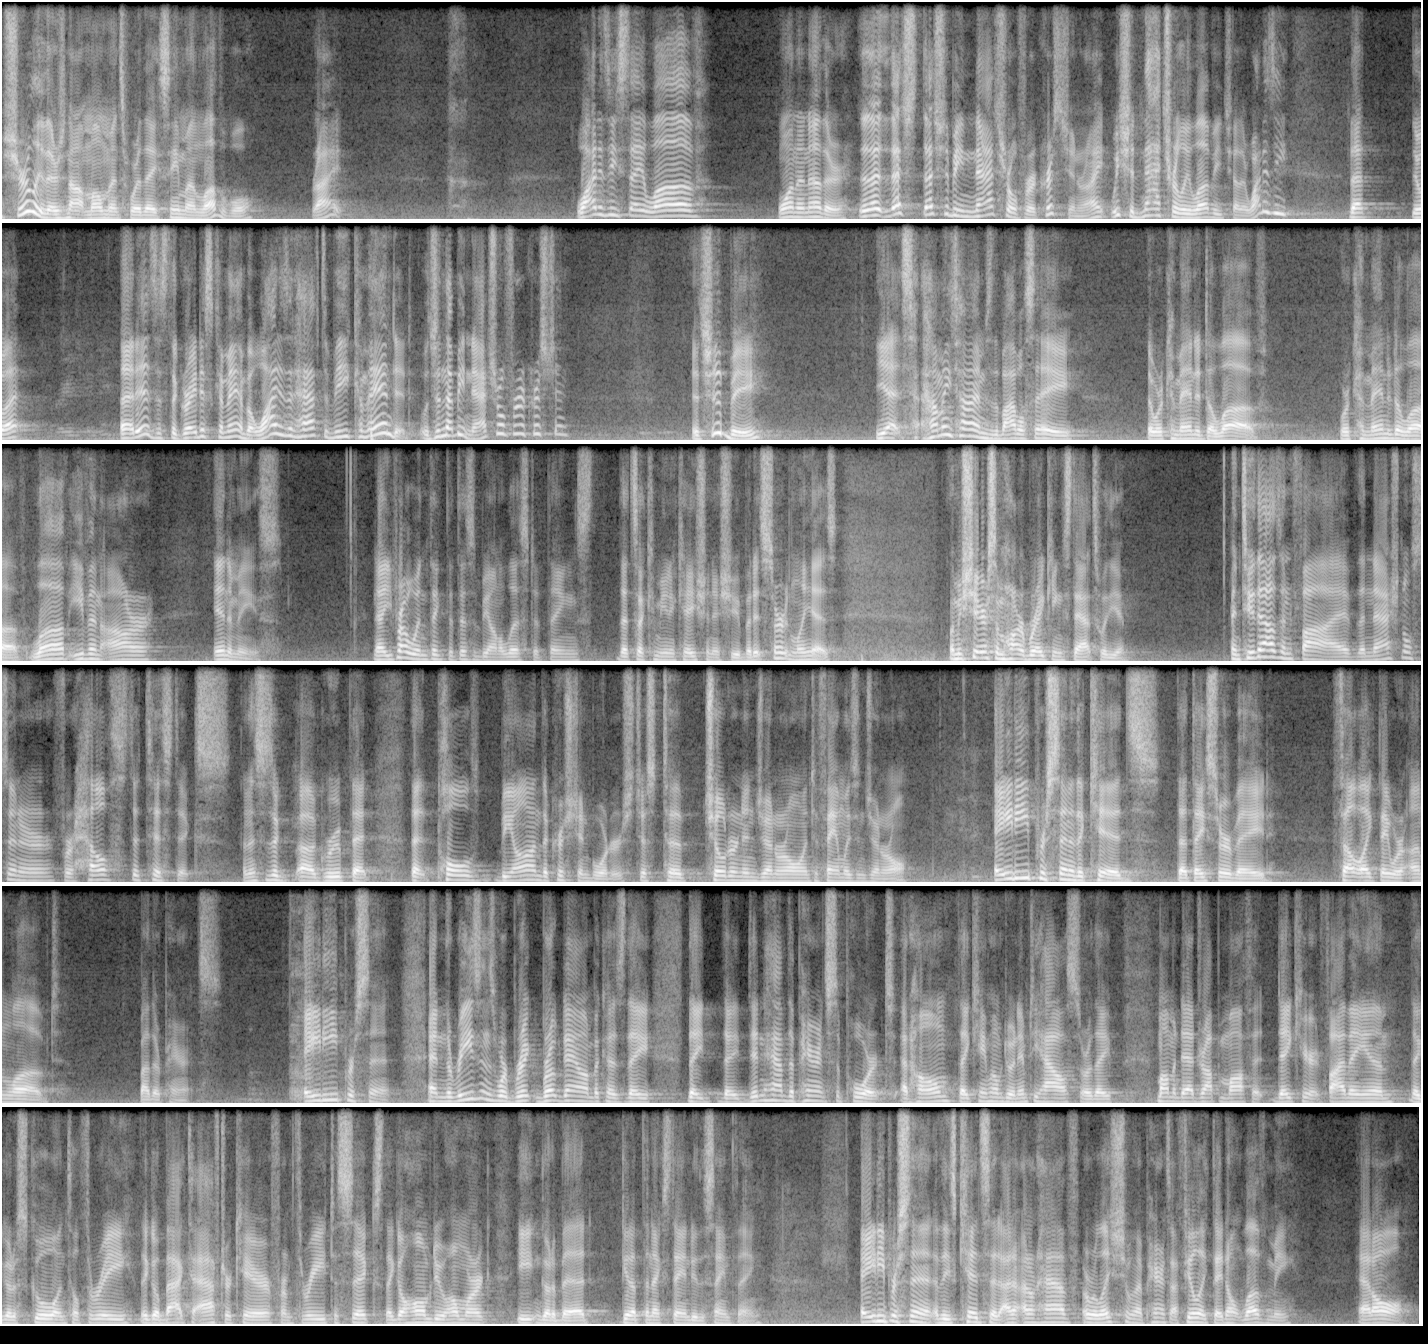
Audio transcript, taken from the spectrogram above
Surely there's not moments where they seem unlovable, right? Why does he say love one another? That, that's, that should be natural for a Christian, right? We should naturally love each other. Why does he that do what? That is, it's the greatest command. But why does it have to be commanded? Well, shouldn't that be natural for a Christian? It should be. Yet, how many times does the Bible say that we're commanded to love. We're commanded to love. Love even our enemies. Now, you probably wouldn't think that this would be on a list of things that's a communication issue, but it certainly is. Let me share some heartbreaking stats with you. In 2005, the National Center for Health Statistics, and this is a, a, group that, that pulls beyond the Christian borders, just to children in general and to families in general, 80% of the kids that they surveyed felt like they were unloved by their parents. 80%. And the reasons were broke down because they, they, they didn't have the parents' support at home. They came home to an empty house, or they, mom and dad drop them off at daycare at 5 a.m. They go to school until 3. They go back to aftercare from 3 to 6. They go home, do homework, eat, and go to bed. Get up the next day and do the same thing. 80% of these kids said, I don't have a relationship with my parents. I feel like they don't love me at all.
